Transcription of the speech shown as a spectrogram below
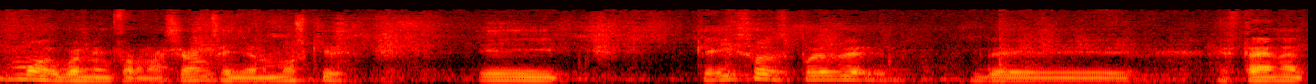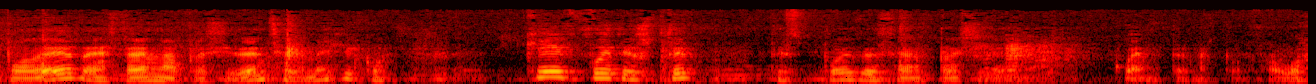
Muy buena información, señor Mosquis. ¿Y qué hizo después de, de estar en el poder, de estar en la presidencia de México? ¿Qué fue de usted después de ser presidente? Cuéntenos, por favor.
